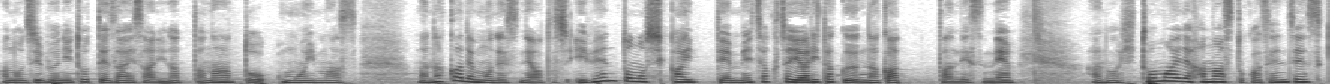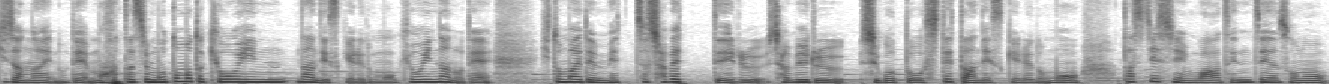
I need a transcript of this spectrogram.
あの自分にとって財産になったなと思います。まあ、中でもですね私イベントの司会ってめちゃくちゃやりたくなかったんですね。あの人前で話すとか全然好きじゃないので、もう私もともと教員なんですけれども教員なので人前でめっちゃ喋っている喋る仕事をしてたんですけれども私自身は全然その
